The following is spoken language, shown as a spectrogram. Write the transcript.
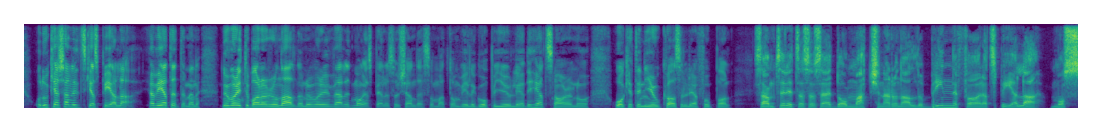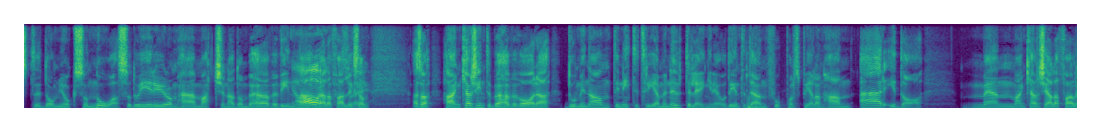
Och då kanske han inte ska spela. Jag vet inte, men nu var det inte bara Ronaldo, nu var det väldigt många spelare som kände som att de ville gå på julledighet snarare än att åka till Newcastle och lira fotboll. Samtidigt, alltså så här, de matcherna Ronaldo brinner för att spela måste de ju också nå. Så då är det ju de här matcherna de behöver vinna. Ja, I alla fall liksom, alltså, han kanske inte behöver vara dominant i 93 minuter längre och det är inte den fotbollsspelaren han är idag. Men man kanske i alla fall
